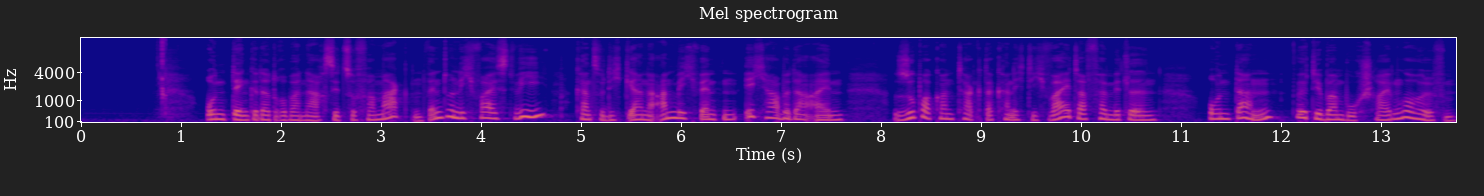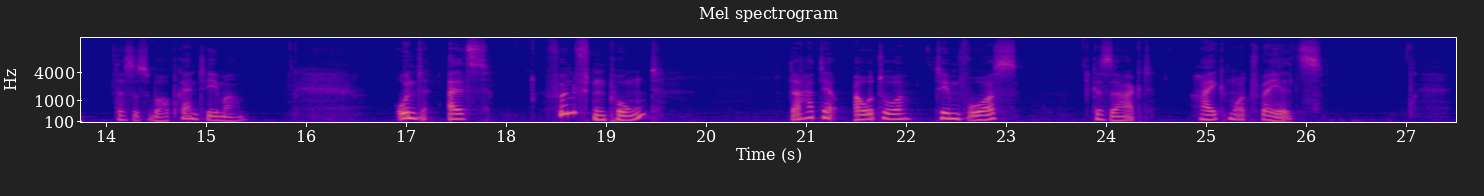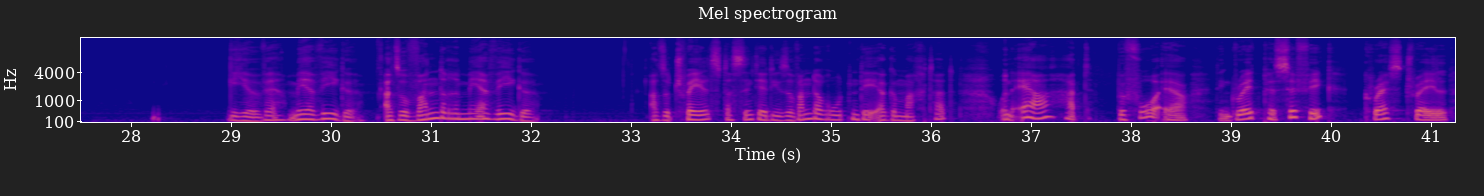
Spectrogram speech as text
und denke darüber nach, sie zu vermarkten. Wenn du nicht weißt, wie, kannst du dich gerne an mich wenden. Ich habe da einen super Kontakt, da kann ich dich weiter vermitteln und dann wird dir beim Buchschreiben geholfen. Das ist überhaupt kein Thema. Und als fünften Punkt, da hat der Autor Tim Wors gesagt, Hike more trails. Gehe mehr Wege, also wandere mehr Wege. Also Trails, das sind ja diese Wanderrouten, die er gemacht hat. Und er hat, bevor er den Great Pacific Crest Trail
